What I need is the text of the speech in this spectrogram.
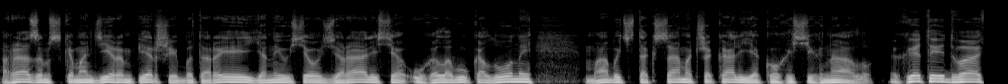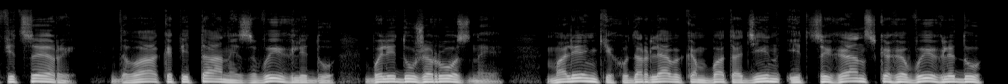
Разам з камандзірам першай батарэі яны ўсё азіраліся ў галаву калоны, Мабыць, таксама чакалі якога сігналу. Гэтыя два афіцэры, два капітаны з выгляду былі дужа розныя. Маленькі хударлявы камбат адзін і цыганскага выгляду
